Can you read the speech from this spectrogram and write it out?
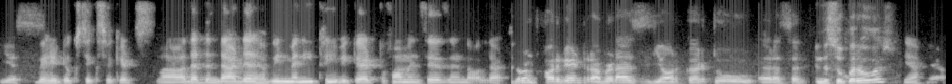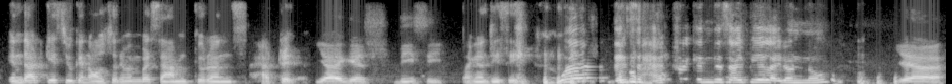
Yes. Where he took six wickets. Uh, other than that, there have been many three wicket performances and all that. Don't forget Rabada's Yorker to uh, Russell. In the super overs? Yeah. yeah. In that case, you can also remember Sam Curran's hat trick. Yeah, against DC. Against DC. what? There's a hat trick in this IPL? I don't know. yeah.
